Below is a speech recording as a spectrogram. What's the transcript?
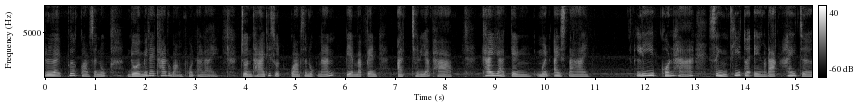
เรื่อยๆ เพื่อความสนุก โดยไม่ได้คาดหวังผลอะไร จนท้ายที่สุดความสนุกนั้นเปลี่ยนมาเป็นอัจฉริยภาพ ใครอยากเก่งเหมือนไอน์สไตน์รีบค้นหาสิ่งที่ตัวเองรักให้เจอ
